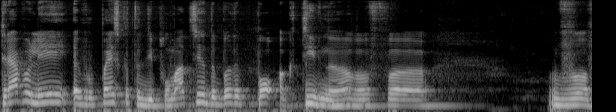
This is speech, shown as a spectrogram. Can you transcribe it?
трябва ли европейската дипломация да бъде по-активна в, в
